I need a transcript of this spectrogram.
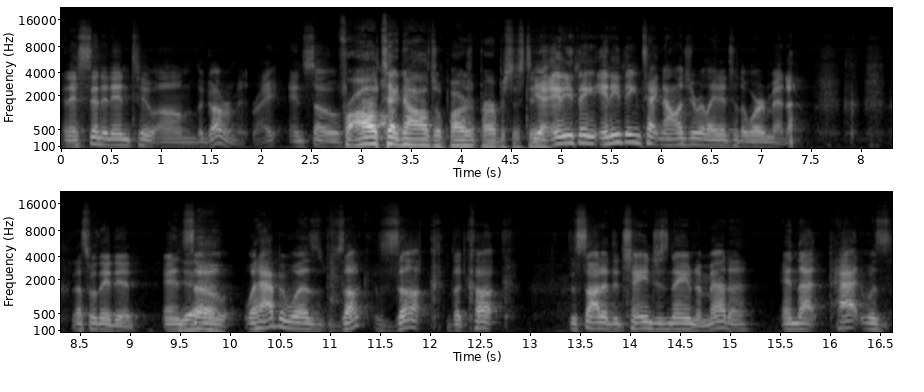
and they sent it into um, the government, right? And so For all technological pur- purposes, too. yeah, anything anything technology related to the word meta. That's what they did. And so what happened was Zuck Zuck the cuck decided to change his name to Meta, and that patent was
